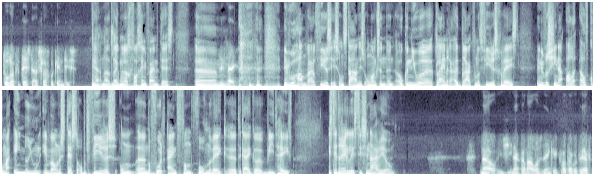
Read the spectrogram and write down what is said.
totdat de testuitslag bekend is. Ja, nou het lijkt me in elk geval geen fijne test. Um, nee. in Wuhan, waar het virus is ontstaan, is onlangs een, een, ook een nieuwe, kleinere uitbraak van het virus geweest. En nu wil China alle 11,1 miljoen inwoners testen op het virus om uh, nog voor het eind van volgende week uh, te kijken wie het heeft. Is dit een realistisch scenario? Nou, China kan alles, denk ik, wat dat betreft.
